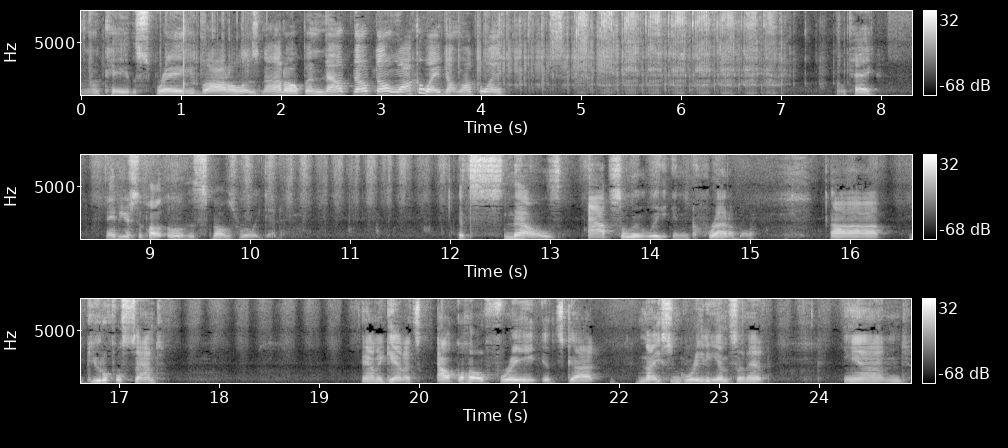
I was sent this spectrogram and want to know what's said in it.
Okay, the spray bottle is not open. Nope, nope, don't walk away. Don't walk away. Okay. Maybe you're supposed... Oh, this smells really good. It smells absolutely incredible. Uh, beautiful scent. And again, it's alcohol free. It's got nice ingredients in it. And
